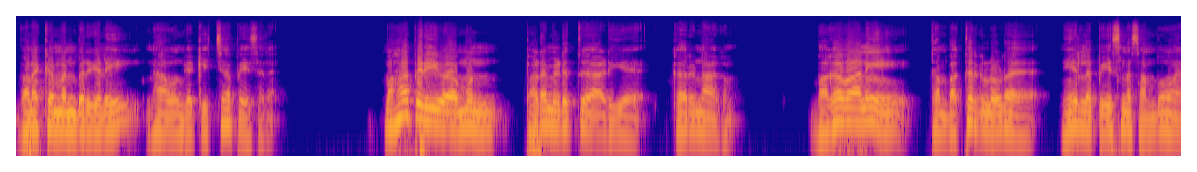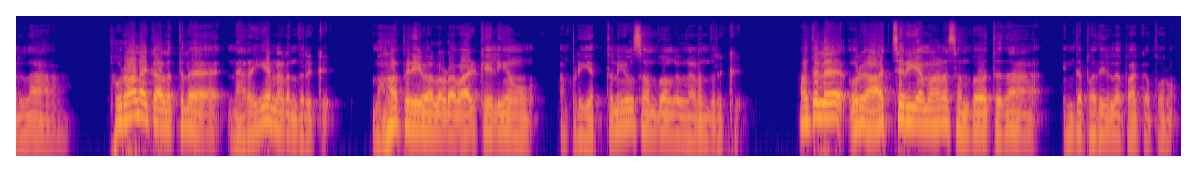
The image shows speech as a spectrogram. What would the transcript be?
வணக்கம் நண்பர்களே நான் உங்க கிச்சா பேசுறேன். மகாபெரிவா முன் படம் எடுத்து ஆடிய கருநாகம். பகவானே தம் பக்தர்களோட நேரில் பேசின சம்பவம் எல்லாம் புராண காலத்தில் நிறைய நடந்திருக்கு. மகாபெரிவாளோட வாழ்க்கையிலையும் அப்படி எத்தனையோ சம்பவங்கள் நடந்திருக்கு. அதில் ஒரு ஆச்சரியமான சம்பவத்தை தான் இந்த பதிவில் பார்க்க போகிறோம்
